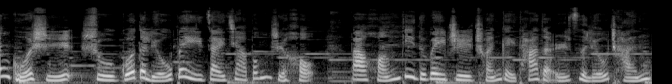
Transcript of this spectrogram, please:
三国时，蜀国的刘备在驾崩之后，把皇帝的位置传给他的儿子刘禅，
